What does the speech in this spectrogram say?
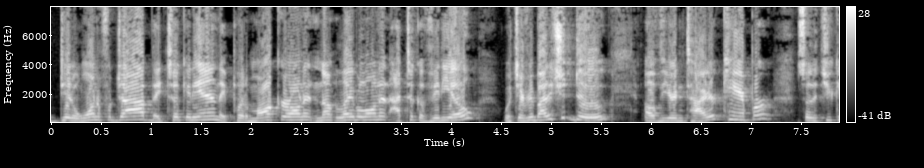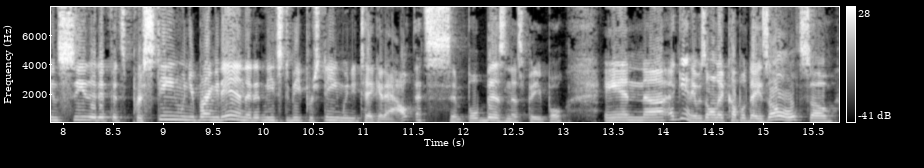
did a wonderful job. They took it in, they put a marker on it, label on it. I took a video, which everybody should do, of your entire camper so that you can see that if it's pristine when you bring it in, that it needs to be pristine when you take it out. That's simple business, people. And uh, again, it was only a couple days old, so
